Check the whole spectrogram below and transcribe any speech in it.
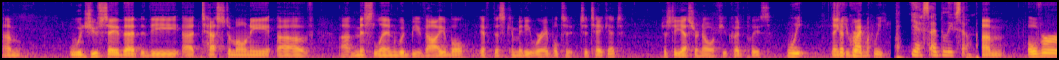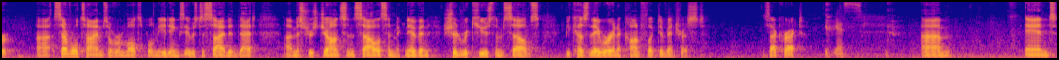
Um, would you say that the uh, testimony of uh, Ms. Lynn would be valuable if this committee were able to, to take it? Just a yes or no, if you could, please. Oui. Thank Je you very que much. oui. Yes, I believe so. Over uh, several times over multiple meetings, it was decided that uh, Misters Johnson, Sahlas, and McNiven should recuse themselves because they were in a conflict of interest. Is that correct? Yes. And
